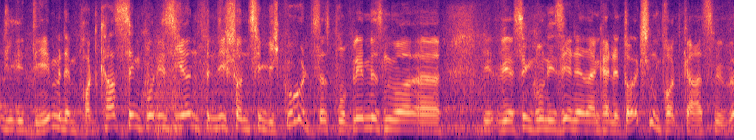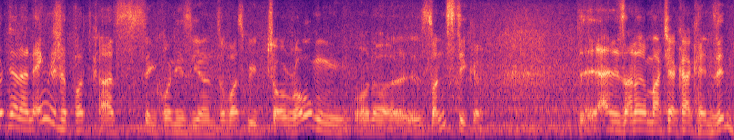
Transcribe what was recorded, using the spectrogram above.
die Idee mit dem Podcast synchronisieren finde ich schon ziemlich gut. Das Problem ist nur, äh, wir synchronisieren ja dann keine deutschen Podcasts. Wir würden ja dann englische Podcasts synchronisieren, sowas wie Joe Rogan oder sonstige. Alles andere macht ja gar keinen Sinn.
